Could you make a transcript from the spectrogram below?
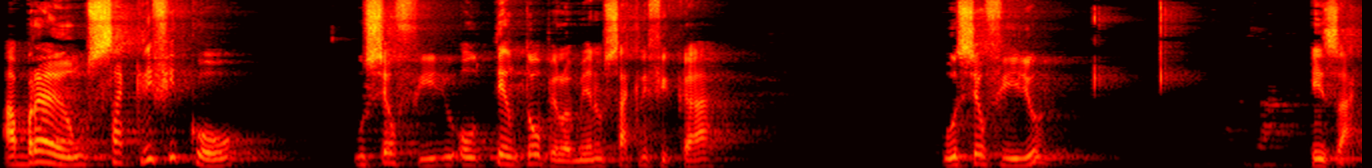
Abraão sacrificou o seu filho, ou tentou pelo menos sacrificar o seu filho Isaac.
